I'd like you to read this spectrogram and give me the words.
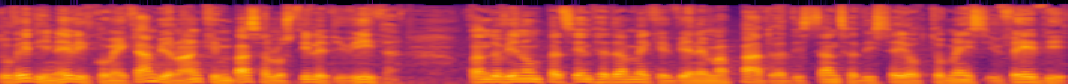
tu vedi i nevi come cambiano anche in base allo stile di vita. Quando viene un paziente da me che viene mappato a distanza di 6-8 mesi vedi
